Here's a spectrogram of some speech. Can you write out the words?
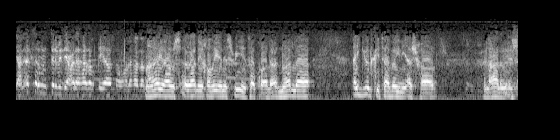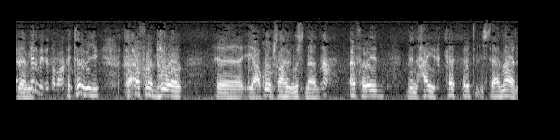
يعني أكثر من الترمذي على هذا القياس أو على هذا ما هي أستاذ؟ يعني قضية نسبية تبقى لأنه هلا أي الكتابين أشهر في العالم الإسلامي؟ الترمذي طبعا. الترمذي. فأفرد هو آه، يعقوب صاحب المسند. نعم. أفرد من حيث كثرة الاستعمال.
